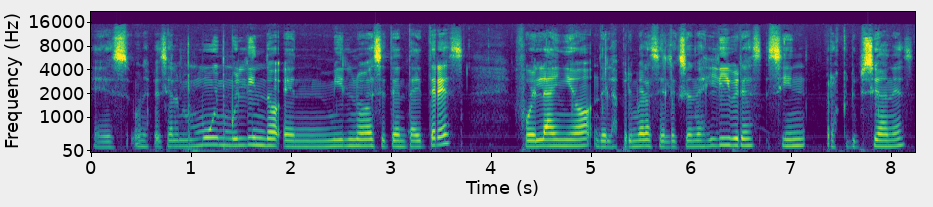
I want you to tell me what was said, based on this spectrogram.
Es un especial muy muy lindo en 1973. Fue el año de las primeras elecciones libres sin proscripciones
